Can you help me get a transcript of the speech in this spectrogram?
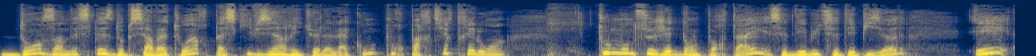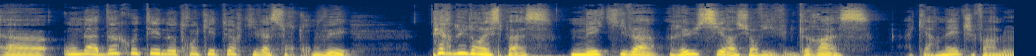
dans un espèce d'observatoire parce qu'ils faisaient un rituel à la con pour partir très loin. Tout le monde se jette dans le portail, c'est le début de cet épisode, et euh, on a d'un côté notre enquêteur qui va se retrouver perdu dans l'espace, mais qui va réussir à survivre grâce à Carnage, enfin le,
